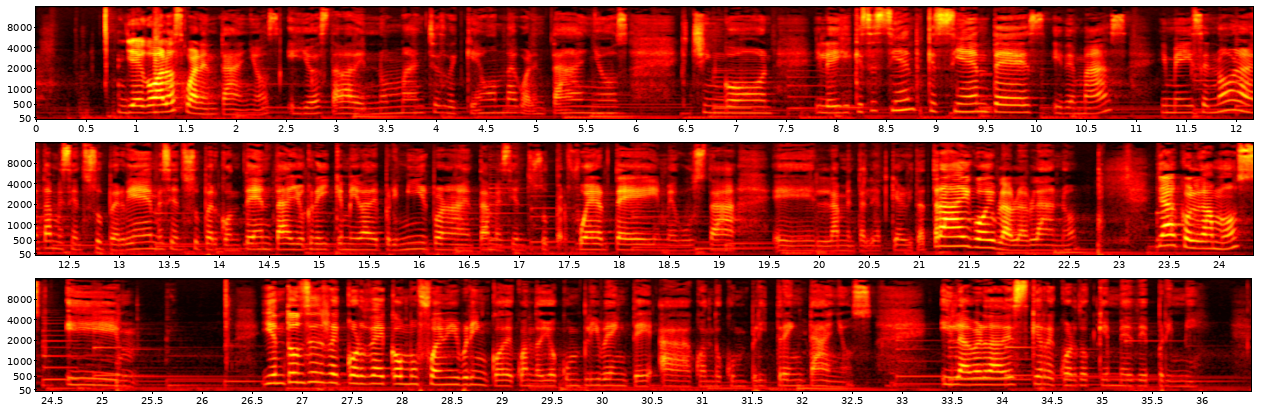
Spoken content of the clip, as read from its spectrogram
llegó a los 40 años y yo estaba de, no manches, güey, ¿qué onda? 40 años, qué chingón. Y le dije, ¿qué se siente? ¿Qué sientes? Y demás. Y me dice, no, la neta me siento súper bien, me siento súper contenta, yo creí que me iba a deprimir, pero la neta me siento súper fuerte y me gusta eh, la mentalidad que ahorita traigo y bla, bla, bla, ¿no? Ya colgamos y... Y entonces recordé cómo fue mi brinco de cuando yo cumplí 20 a cuando cumplí 30 años. Y la verdad es que recuerdo que me deprimí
